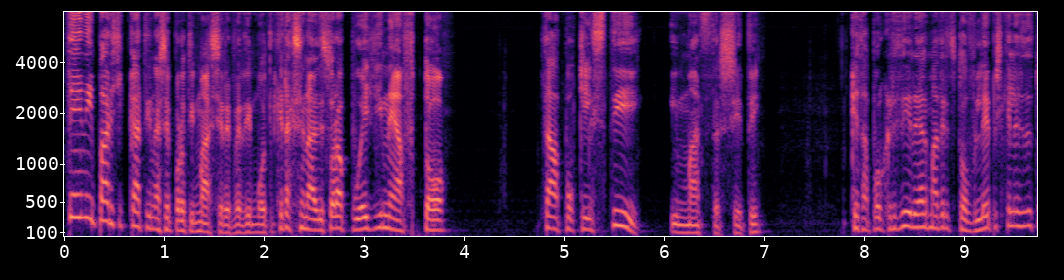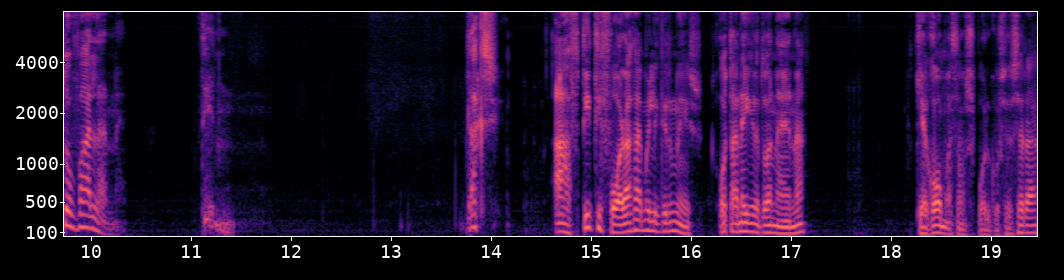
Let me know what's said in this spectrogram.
Δεν υπάρχει κάτι να σε προτιμάσει, ρε παιδί μου, ότι κοίταξε να δεις τώρα που έγινε αυτό, θα αποκλειστεί η Manchester City και θα προκριθεί η Real Madrid. Το βλέπεις και λες δεν το βάλανε. Δεν. Εντάξει. Αυτή τη φορά θα είμαι ειλικρινής. Όταν έγινε το 1-1, και εγώ ήμασταν στο Sport 24,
